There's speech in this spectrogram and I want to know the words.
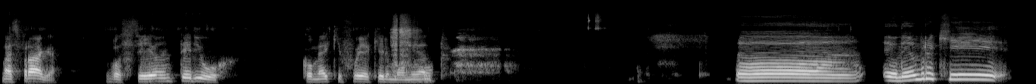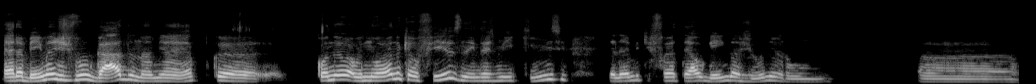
Mas, Fraga, você anterior, como é que foi aquele momento? Ah, eu lembro que era bem mais divulgado na minha época. Quando eu, no ano que eu fiz, né, em 2015, eu lembro que foi até alguém da Júnior um, ah,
